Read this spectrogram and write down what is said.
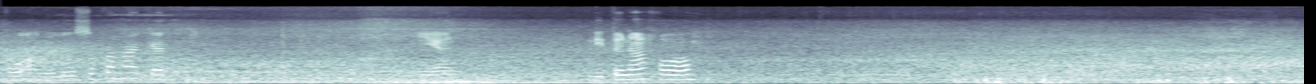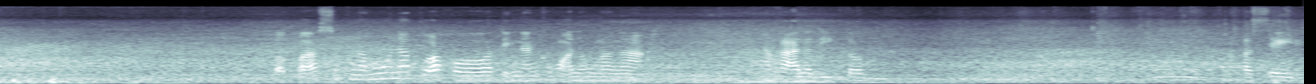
po ang Lulu Supermarket. Ayan. Dito na ako. Papasok na muna po ako. Tingnan ko kung anong mga nakaano dito. Naka-sale.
